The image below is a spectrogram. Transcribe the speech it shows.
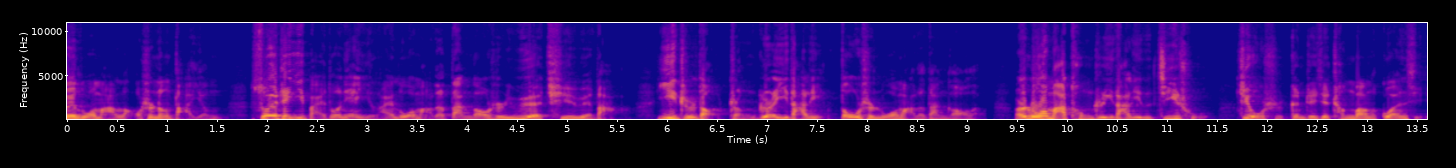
为罗马老是能打赢，所以这一百多年以来，罗马的蛋糕是越切越大，一直到整个意大利都是罗马的蛋糕了。而罗马统治意大利的基础就是跟这些城邦的关系，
